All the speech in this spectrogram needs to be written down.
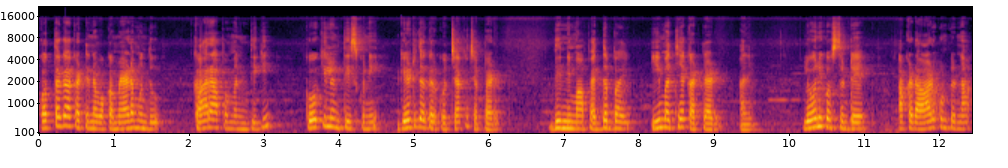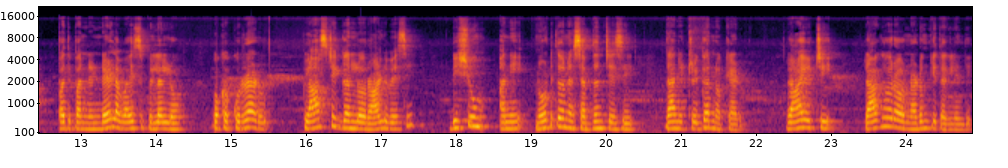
కొత్తగా కట్టిన ఒక మేడ ముందు కారాపమని దిగి కోకిలను తీసుకుని గేటు దగ్గరకు వచ్చాక చెప్పాడు. దీన్ని మా పెద్దబ్బాయి ఈ మధ్య కట్టాడు అని. లోనికి వస్తుంటే అక్కడ ఆడుకుంటున్న పది పన్నెండేళ్ళ వయసు పిల్లల్లో ఒక కుర్రాడు ప్లాస్టిక్ గన్లో రాళ్ళు వేసి డిషూమ్ అని నోటితోనే శబ్దం చేసి దాని ట్రిగ్గర్ నొక్కాడు. రాయొచ్చి రాఘవరావు నడుంకి తగిలింది.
